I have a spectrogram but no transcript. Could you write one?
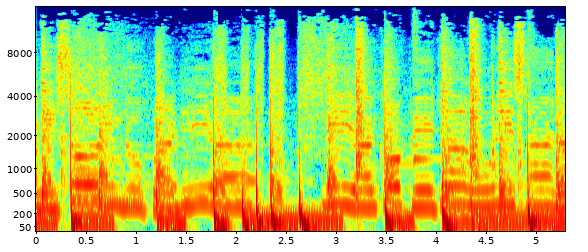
ini so rindu pada dia. Biar kopi jauh di sana.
